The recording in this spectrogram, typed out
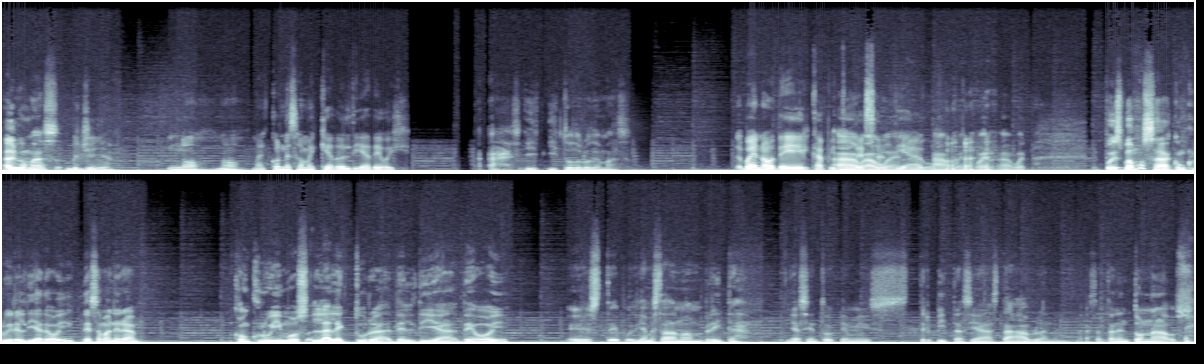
¿Algo más, Virginia? No, no, con eso me quedo el día de hoy. Ah, ¿y, ¿y, todo lo demás? Bueno, del capítulo ah, de ah, Santiago. Ah, bueno, bueno, ah, bueno. Pues vamos a concluir el día de hoy. De esa manera concluimos la lectura del día de hoy. Este, pues ya me está dando hambrita. Ya siento que mis tripitas ya hasta hablan, hasta están entonados.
